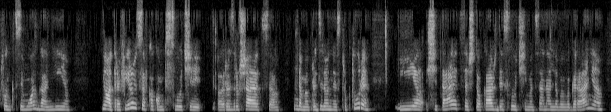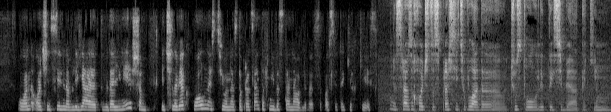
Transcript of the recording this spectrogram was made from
функции мозга, они ну, атрофируются в каком-то случае, а, разрушаются ну, там, определенные структуры, и считается, что каждый случай эмоционального выгорания, он очень сильно влияет в дальнейшем, и человек полностью на 100% не восстанавливается после таких кейсов. Мне сразу хочется спросить у Влада, чувствовал ли ты себя таким,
